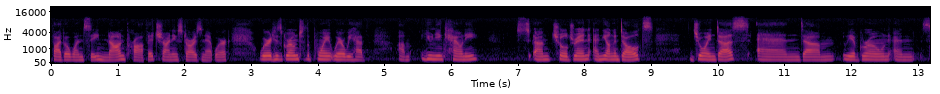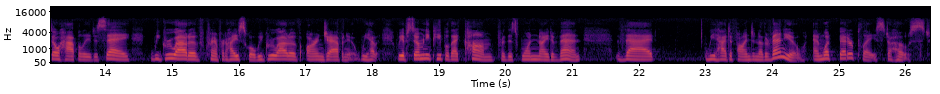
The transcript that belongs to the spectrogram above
501c nonprofit shining stars network where it has grown to the point where we have um, union county um, children and young adults joined us, and um, we have grown. And so happily to say, we grew out of Cranford High School. We grew out of Orange Avenue. We have we have so many people that come for this one night event that we had to find another venue. And what better place to host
